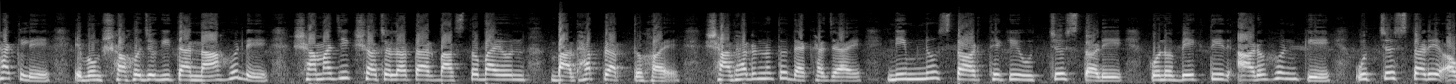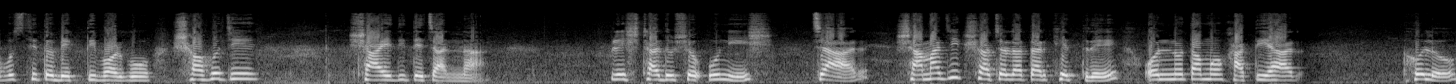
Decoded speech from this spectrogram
থাকলে এবং সহযোগিতা না হলে সামাজিক সচলতার বাস্তবায়ন বাধাপ্রাপ্ত হয়। সাধারণত দেখা যায়, নিম্ন স্তর থেকে উচ্চ স্তরে কোনো ব্যক্তির আরোহণকে উচ্চ স্তরে অবস্থিত ব্যক্তিবর্গ সহজে সায় দিতে চান না। পৃষ্ঠা দুশো উনিশ, চার সামাজিক সচলতার ক্ষেত্রে অন্যতম হাতিয়ার হল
